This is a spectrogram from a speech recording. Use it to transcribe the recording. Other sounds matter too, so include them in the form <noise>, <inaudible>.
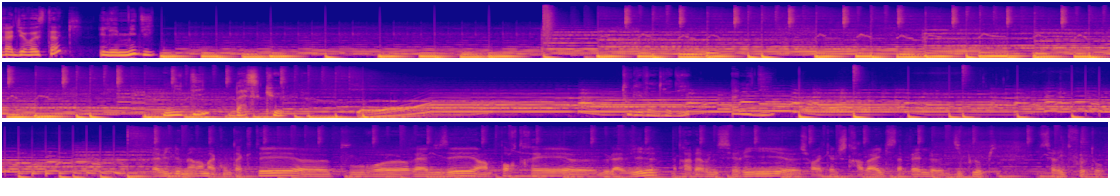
Radio Vostok, il est midi. Midi bascule. Mérin m'a contacté euh, pour euh, réaliser un portrait euh, de la ville à travers une série sur laquelle je travaille qui s'appelle Diplopie, une série de photos.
